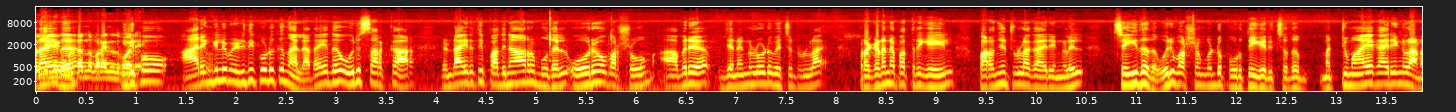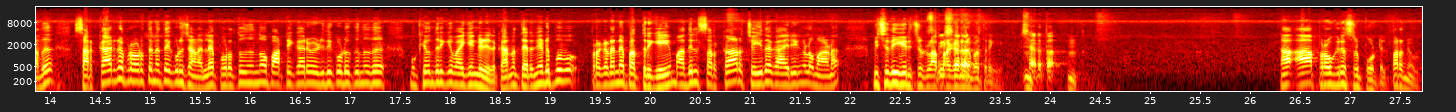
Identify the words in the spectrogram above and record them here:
അതായത് ഇതിപ്പോ ആരെങ്കിലും എഴുതി കൊടുക്കുന്നതല്ല. അതായത് ഒരു സർക്കാർ രണ്ടായിരത്തി പതിനാറ് മുതൽ ഓരോ വർഷവും അവർ ജനങ്ങളോട് വെച്ചിട്ടുള്ള പ്രകടന പത്രികയിൽ പറഞ്ഞിട്ടുള്ള കാര്യങ്ങളിൽ ചെയ്തത് ഒരു വർഷം കൊണ്ട് പൂർത്തീകരിച്ചതും മറ്റുമായ കാര്യങ്ങളാണ്. അത് സർക്കാരിന്റെ പ്രവർത്തനത്തെക്കുറിച്ചാണ്. അല്ലെ പുറത്തു നിന്നോ പാർട്ടിക്കാരോ എഴുതി കൊടുക്കുന്നത് മുഖ്യമന്ത്രിക്ക് വായിക്കാൻ കഴിയില്ല. കാരണം തെരഞ്ഞെടുപ്പ് പ്രകടന പത്രികയും അതിൽ സർക്കാർ ചെയ്ത കാര്യങ്ങളുമാണ് വിശദീകരിച്ചിട്ടുള്ള പ്രകടന പത്രിക ശരത്ത ആ പ്രോഗ്രസ് റിപ്പോർട്ടിൽ പറഞ്ഞോളൂ.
